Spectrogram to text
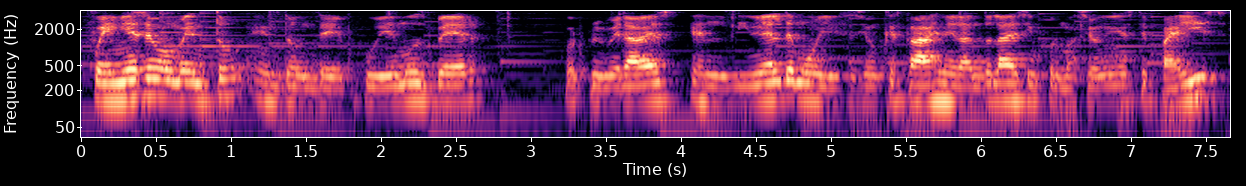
fue en ese momento en donde pudimos ver por primera vez el nivel de movilización que estaba generando la desinformación en este país.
